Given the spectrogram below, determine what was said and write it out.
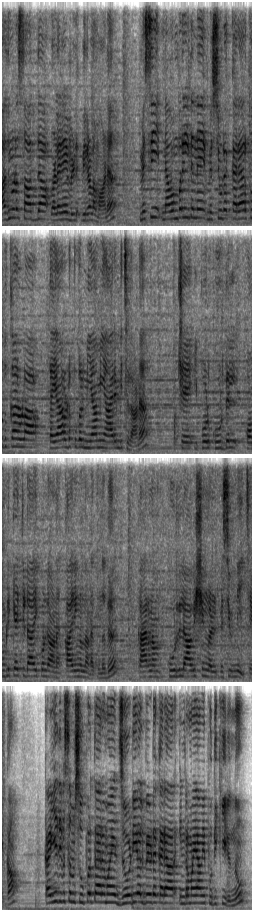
അതിനുള്ള സാധ്യത വളരെ വിരളമാണ്. മെസ്സി നവംബറിൽ തന്നെ മെസ്സിയുടെ കരാർ പുതുക്കാനുള്ള തയ്യാറെടുപ്പുകൾ മിയാമി ആരംഭിച്ചതാണ്. പക്ഷേ ഇപ്പോൾ കൂടുതൽ കോംപ്ലിക്കേറ്റഡ് ആയിക്കൊണ്ടാണ് കാര്യങ്ങൾ നടക്കുന്നത്. കാരണം കൂടുതൽ ആവശ്യങ്ങൾ മെസ്സി ഉന്നയിച്ചേക്കാം. കഴിഞ്ഞ ദിവസം സൂപ്പർ താരമായ ജോഡി അൽബയുടെ കരാർ ഇന്റർമയാമി പുതുക്കിയിരുന്നു.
